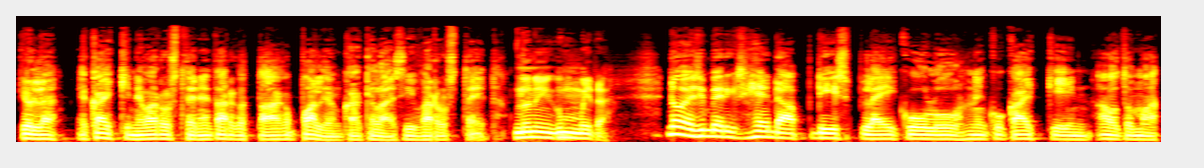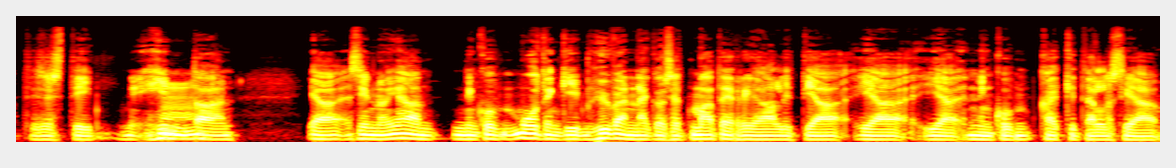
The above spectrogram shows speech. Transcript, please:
Kyllä, ja kaikki ne varusteinen tarkoittaa aika paljon kaikenlaisia varusteita. No niin kuin mitä? No esimerkiksi head-up display kuuluu niin kuin kaikkiin automaattisesti hintaan. Mm. Ja siinä on ihan niin kuin, muutenkin hyvännäköiset materiaalit ja, ja, ja niin kuin kaikki tällaisia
